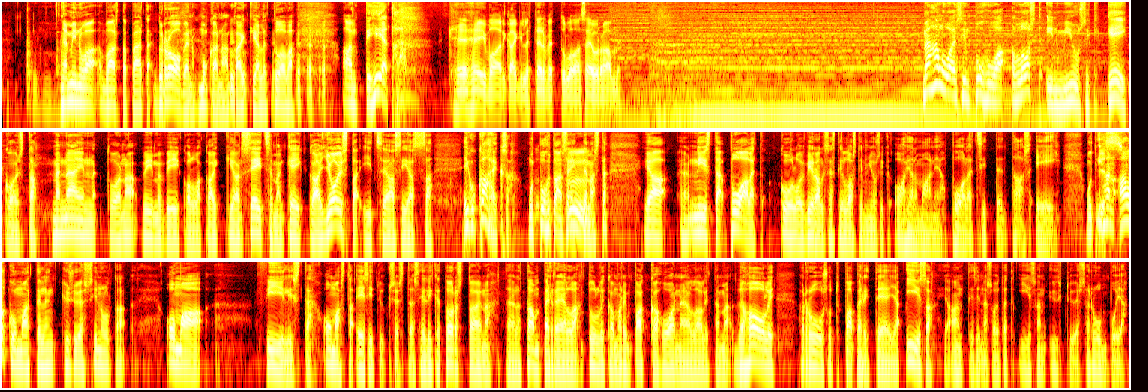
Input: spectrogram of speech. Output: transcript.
Ja minua vastapäätä Groven mukanaan kaikkialle tuova Antti Hietala. He, hei vaan kaikille, tervetuloa seuraamme. Mä haluaisin puhua Lost in Music keikoista. Mä näin tuona viime viikolla kaikkiaan seitsemän keikkaa, joista itse asiassa, ei kun kahdeksan, mutta puhutaan seitsemästä. Ja äh, niistä puolet kuului virallisesti Lost in Music-ohjelmaan ja puolet sitten taas ei. Mutta ihan Yes. alkuun mä ajattelin kysyä sinulta omaa fiilistä omasta esityksestäsi. Eli torstaina täällä Tampereella Tullikamarin pakkahuoneella oli tämä The Holy, Ruusut, Paperitee ja Iisa. Ja Antti, sinä soitat Iisan yhtyessä rumpuja.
